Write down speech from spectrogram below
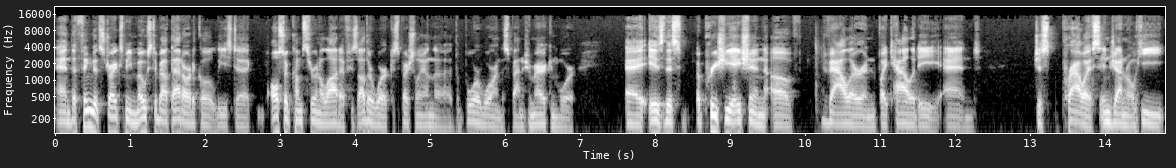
And the thing that strikes me most about that article, at least, uh, also comes through in a lot of his other work, especially on the the Boer War and the Spanish American War, uh, is this appreciation of valor and vitality and just prowess in general. He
